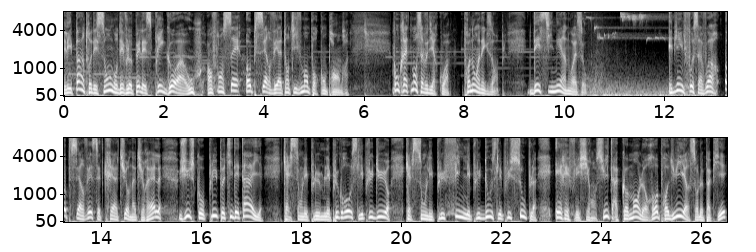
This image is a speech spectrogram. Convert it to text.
Les peintres des Song ont développé l'esprit Goaou, en français observer attentivement pour comprendre. Concrètement, ça veut dire quoi? Prenons un exemple. Dessiner un oiseau. Eh bien, il faut savoir observer cette créature naturelle jusqu'aux plus petits détails. Quelles sont les plumes les plus grosses, les plus dures? Quelles sont les plus fines, les plus douces, les plus souples? Et réfléchir ensuite à comment le reproduire sur le papier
